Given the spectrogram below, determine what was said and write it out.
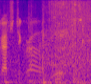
I to the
